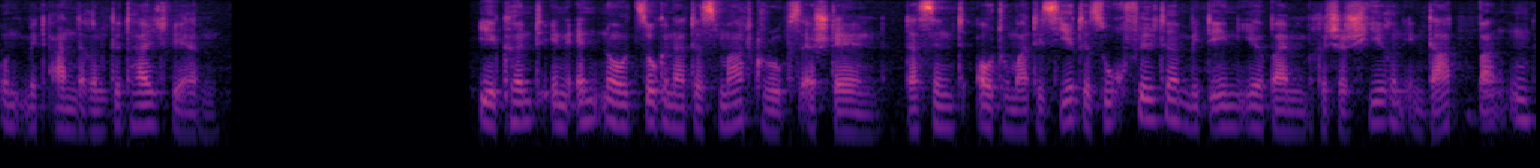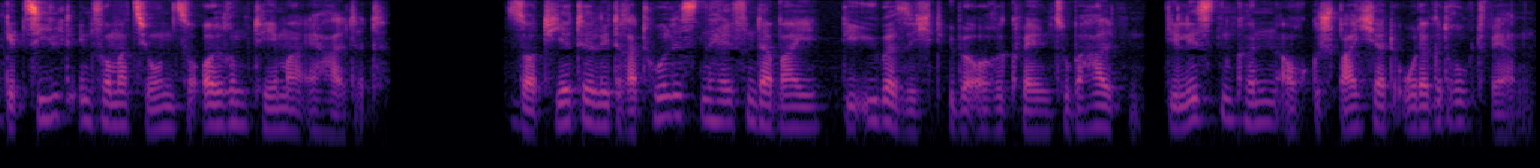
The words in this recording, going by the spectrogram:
und mit anderen geteilt werden Ihr könnt in EndNote sogenannte Smart Groups erstellen. Das sind automatisierte Suchfilter, mit denen ihr beim Recherchieren in Datenbanken gezielt Informationen zu eurem Thema erhaltet. Sortierte Literaturlisten helfen dabei, die Übersicht über eure Quellen zu behalten. Die Listen können auch gespeichert oder gedruckt werden.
